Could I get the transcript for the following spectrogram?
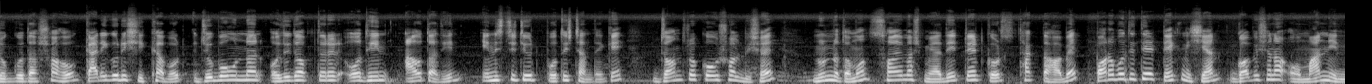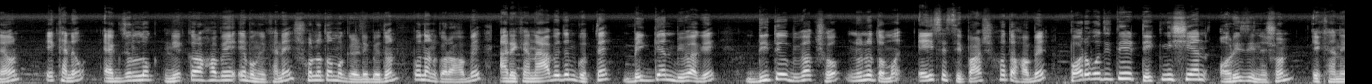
যোগ্যতা সহ কারিগরি শিক্ষা বোর্ড, যুব উন্নয়ন অধিদপ্তরের অধীন, আওতাধীন ইনস্টিটিউট প্রতিষ্ঠান থেকে যন্ত্র কৌশল বিষয়ে ন্যূনতম ছয় মাস মেয়াদী ট্রেড কোর্স থাকতে হবে। পরবর্তীতে টেকনিশিয়ান, গবেষণা ও মান নির্ণয়ন এখানেও একজন লোক নিয়োগ করা হবে এবং এখানে ষোলোতম গ্রেডে বেতন প্রদান করা হবে। আর এখানে আবেদন করতে বিজ্ঞান বিভাগে দ্বিতীয় বিভাগ সহ ন্যূনতম এইচএসসি পাস হতে হবে। পরবর্তীতে টেকনিশিয়ান অরিজিনেশন এখানে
